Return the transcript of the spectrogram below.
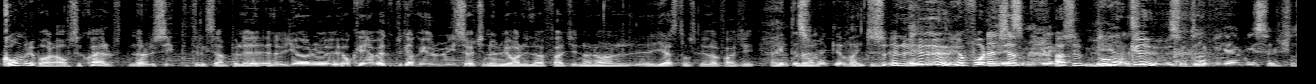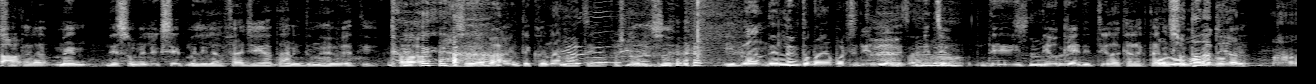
kommer det bara av sig självt? När du sitter till exempel, eller gör du, okej jag vet att du kanske gör research när du har Lilla Fadji, när du har en gäst hos Lilla Fadji. Ja, inte så Men- mycket Inte faktiskt. så, eller hur? Jag får det den känslan. Alltså, vi på gör, gud! Så, såklart vi gör research och sånt där. Men det som är lyxigt med Lilla Alfaji är att han är dum i huvudet ju. Så jag behöver inte kunna någonting. Förstår du? Så ibland... Det är lugnt om man gör bort sitt Det är det. Så Det är, typ, det, det är okej, det tillhör karaktären. Och Så låtarna många du gör. gånger, Ja.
